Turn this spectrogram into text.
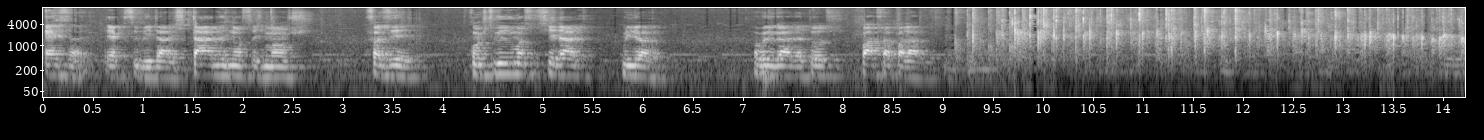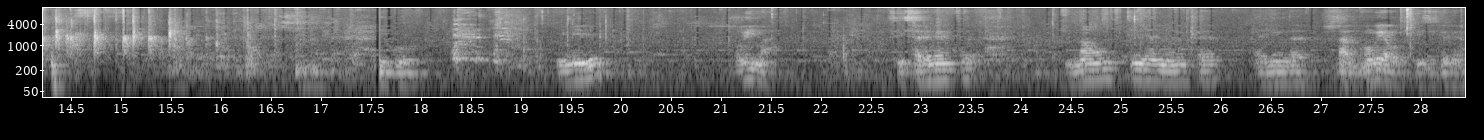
Essa é a possibilidade, está nas nossas mãos fazer, construir uma sociedade melhor. Obrigado a todos. Passo a palavra. Emílio Lima. Sinceramente, não tinha nunca ainda estado com ele fisicamente.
